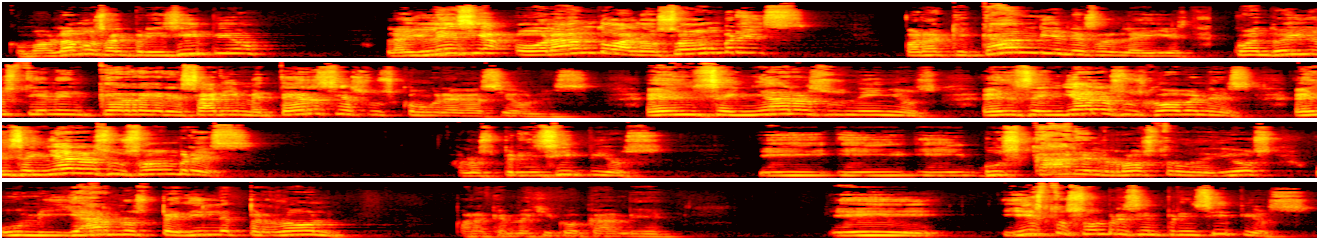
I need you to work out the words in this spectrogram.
como hablamos al principio, la iglesia orando a los hombres para que cambien esas leyes, cuando ellos tienen que regresar y meterse a sus congregaciones, enseñar a sus niños, enseñar a sus jóvenes, enseñar a sus hombres a los principios y, buscar el rostro de Dios, humillarnos, pedirle perdón para que México cambie. Y, y estos hombres sin principios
